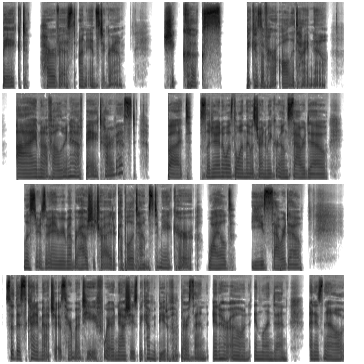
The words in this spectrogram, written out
baked harvest on Instagram. She cooks because of her all the time now. I'm not following half baked harvest, but Slajana was the one that was trying to make her own sourdough. Listeners may remember how she tried a couple of attempts to make her wild yeast sourdough. So this kind of matches her motif, where now she's become a beautiful person in her own in London and is now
